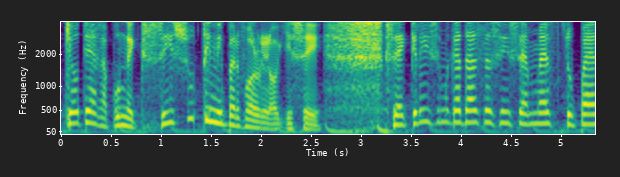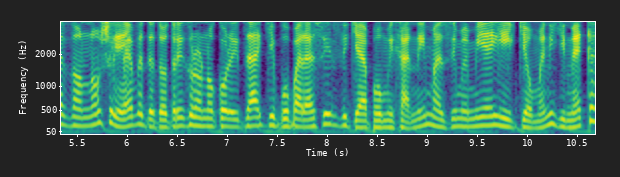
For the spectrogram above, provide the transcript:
και ότι αγαπούν εξίσου την υπερφορολόγηση. Σε κρίσιμη κατάσταση σε μεθ του Πέδων νοσηλεύεται το τρίχρονο κοριτσάκι που παρασύρθηκε από μηχανή μαζί με μια ηλικιωμένη γυναίκα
